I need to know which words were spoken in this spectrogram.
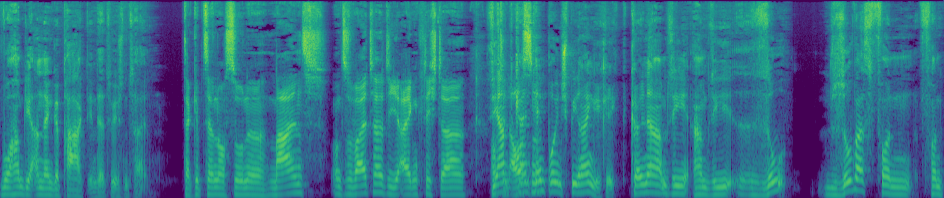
wo haben die anderen geparkt in der Zwischenzeit? Da gibt's ja noch so eine Malens und so weiter, die eigentlich da. Sie haben kein Tempo ins Spiel reingekriegt. Kölner haben sie, haben sie so sowas von, von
